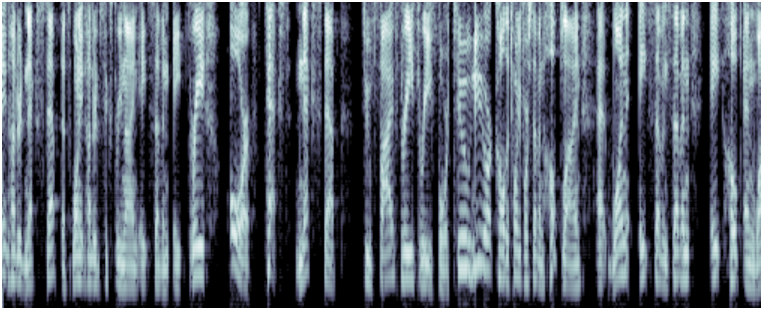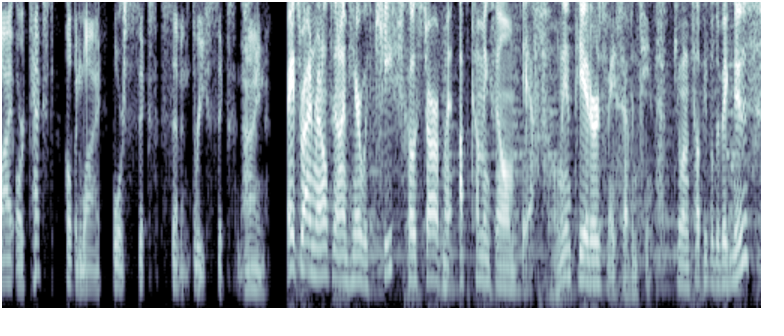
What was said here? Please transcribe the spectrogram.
800 Next Step. That's 1 800 639 8783. Or text Next Step to 53342. New York, call the 24 7 Hope line at 1 877 8 Hope NY or text Hope NY 467369. Hey, it's Ryan Reynolds, and I'm here with Keith, co star of my upcoming film, If, only in theaters, May 17th. Do you want to tell people the big news?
